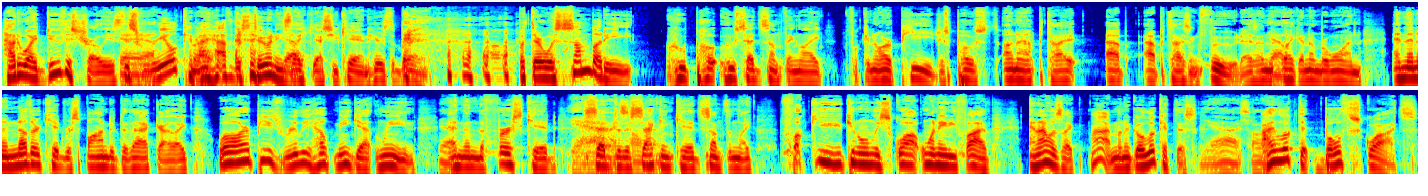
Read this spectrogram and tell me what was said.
How do I do this, Charlie? Is this yeah. real? Can I have this too? And he's Yeah. like, yes, you can. Here's the bread. Um, but there was somebody who po- who said something like, "Fucking RP, just post unappetite." Ap- appetizing food as a, Yeah. like a number one and then another kid responded to that guy like well rp's really helped me get lean Yeah. and then the first kid Yeah, said I to the saw second kid something like fuck you you can only squat 185 and i was like ah, i'm gonna go look at this Yeah, I saw that. i looked at both squats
